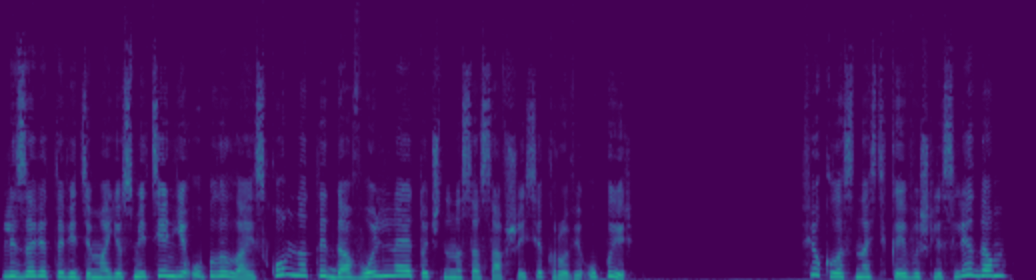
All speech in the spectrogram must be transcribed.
Лизавета, видя мое смятенье, уплыла из комнаты, довольная, точно насосавшейся крови упырь. Фёкла с Настикой вышли следом,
